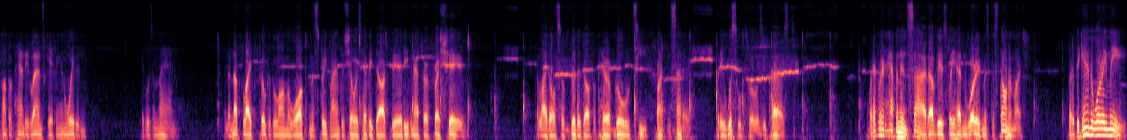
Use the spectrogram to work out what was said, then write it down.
clump of handy landscaping and waited. It was a man. And enough light filtered along the walk from the street lamp to show his heavy dark beard even after a fresh shave. The light also glittered off a pair of gold teeth front and center that he whistled through as he passed. Whatever had happened inside obviously hadn't worried Mr. Stoner much. But it began to worry me.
